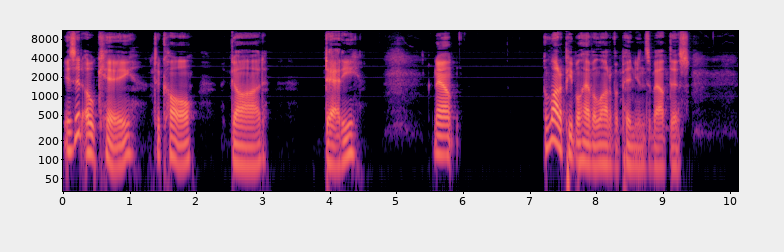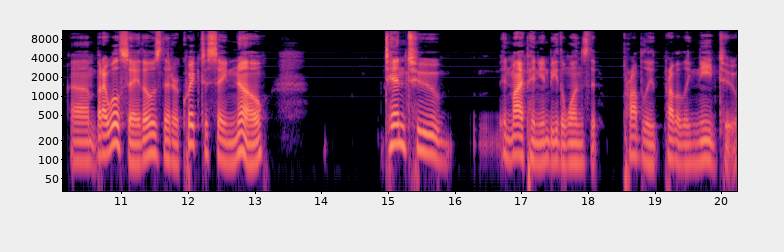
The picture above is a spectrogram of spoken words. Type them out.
Is it okay to call God Daddy? Now, a lot of people have a lot of opinions about this, um, but I will say those that are quick to say no tend to, in my opinion, be the ones that probably probably need to.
